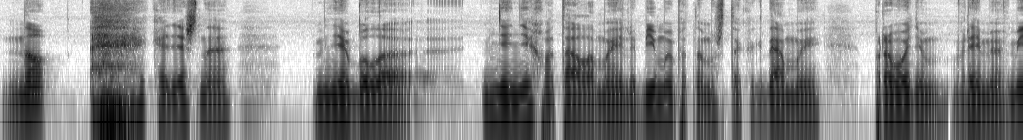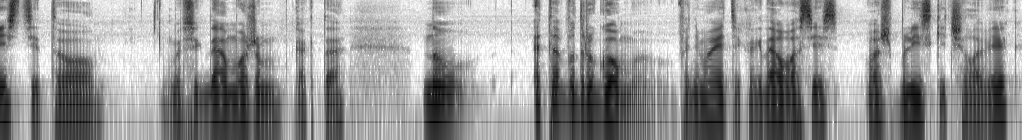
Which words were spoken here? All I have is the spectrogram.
Но, конечно, мне было, мне не хватало моей любимой, потому что когда мы проводим время вместе, то мы всегда можем как-то, ну, это по-другому, понимаете, когда у вас есть ваш близкий человек,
